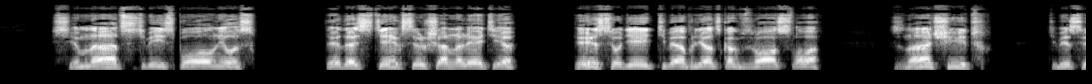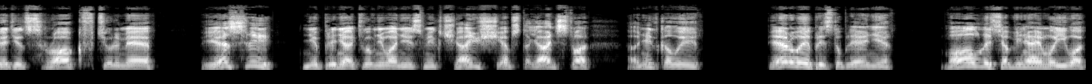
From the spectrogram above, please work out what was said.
— Семнадцать тебе исполнилось. Ты достиг совершеннолетия, и судить тебя придется как взрослого. Значит, тебе светит срок в тюрьме, если не принять во внимание смягчающие обстоятельства, они таковы. Первое преступление — молодость обвиняемого, его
